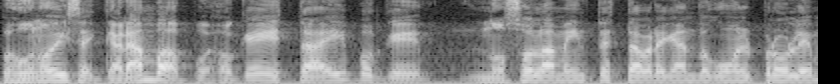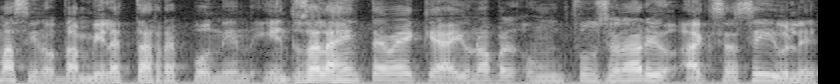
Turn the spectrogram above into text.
pues uno dice, caramba, pues ok, está ahí porque no solamente está bregando con el problema, sino también le está respondiendo. Y entonces la gente ve que hay un funcionario accesible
